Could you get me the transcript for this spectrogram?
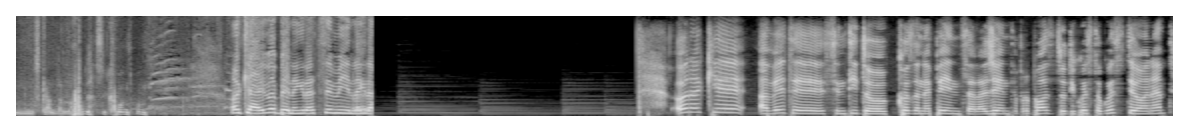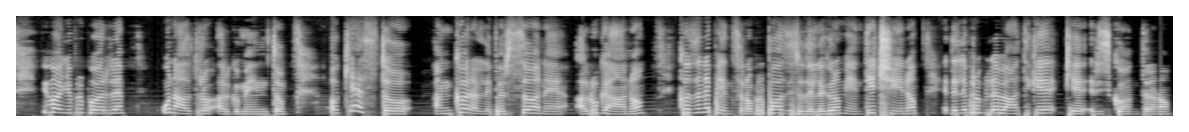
mm, scandalosa secondo me. Ok, va bene, grazie mille. Gra- Ora che avete sentito cosa ne pensa la gente a proposito di questa questione, vi voglio proporre un altro argomento. Ho chiesto ancora alle persone a Lugano cosa ne pensano a proposito dell'economia in Ticino e delle problematiche che riscontrano.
